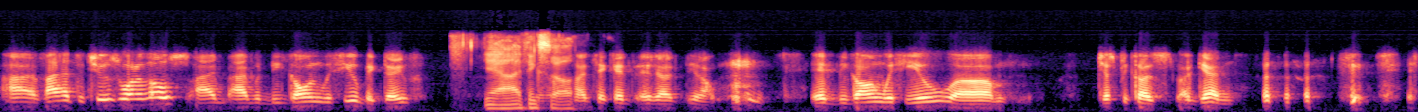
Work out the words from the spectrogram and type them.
Uh, if I had to choose one of those, I I would be going with you, Big Dave. Yeah, I think so. I think it, it uh, you know, it'd be going with you, um, just because again, it's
